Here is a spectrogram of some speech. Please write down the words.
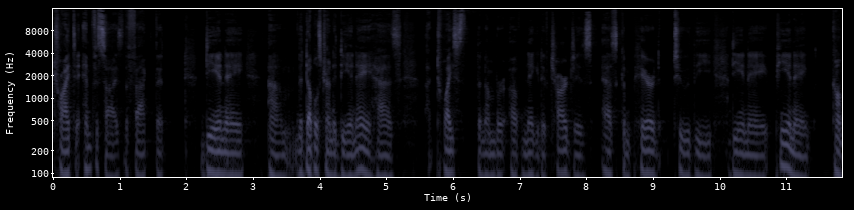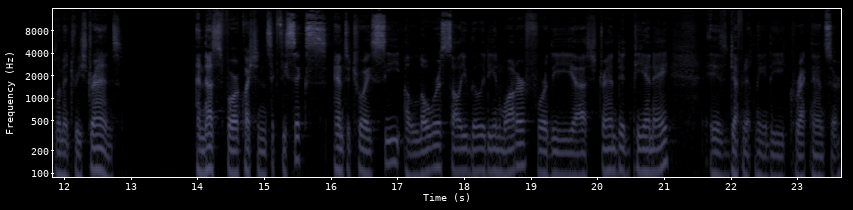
try to emphasize the fact that DNA, um, the double stranded DNA, has twice the number of negative charges as compared to the DNA PNA complementary strands. And thus, for question 66, answer choice C, a lower solubility in water for the uh, stranded PNA, is definitely the correct answer.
